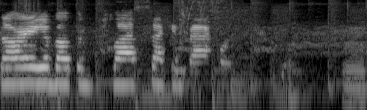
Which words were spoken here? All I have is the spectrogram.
Sorry about the last second backward. Hmm.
